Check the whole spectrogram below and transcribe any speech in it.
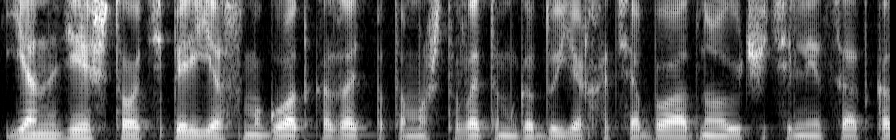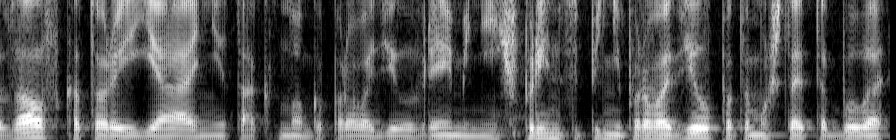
я надеюсь, что теперь я смогу отказать, потому что в этом году я хотя бы одной учительнице отказал, с которой я не так много проводил времени и, в принципе, не проводил, потому что это было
